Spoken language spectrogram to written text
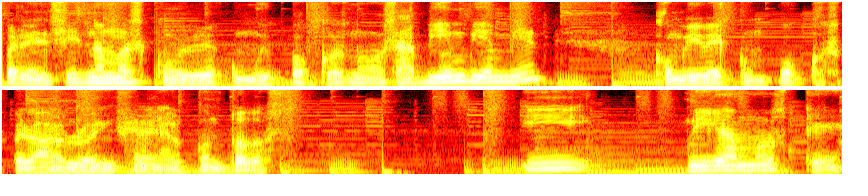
pero en sí nada más convive con muy pocos, ¿no? O sea, bien, bien, bien, convive con pocos, pero hablo en general con todos. Y digamos que,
